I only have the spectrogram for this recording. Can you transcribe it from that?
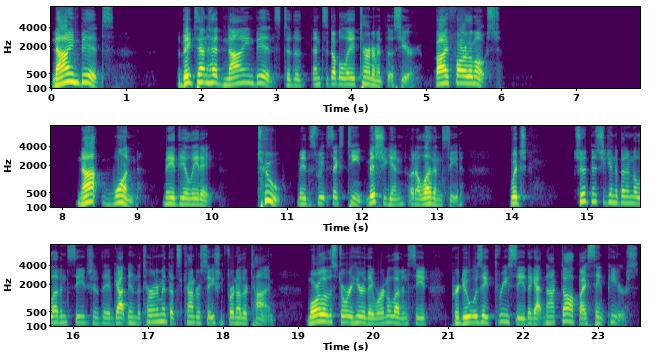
Nine bids. The Big Ten had nine bids to the NCAA tournament this year, by far the most. Not one made the Elite Eight. Two made the Sweet 16. Michigan, an 11 seed, which should Michigan have been an 11 seed? Should they have gotten in the tournament? That's a conversation for another time. Moral of the story here: they were an 11 seed. Purdue was a three seed. They got knocked off by St. Peter's.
